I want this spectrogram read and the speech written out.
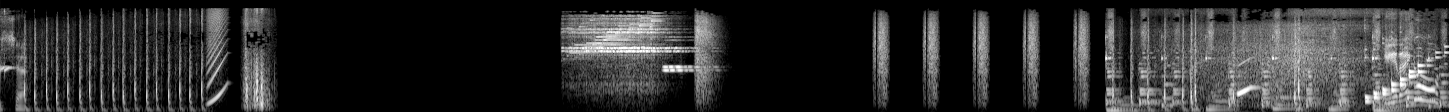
Nice. Here I go.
